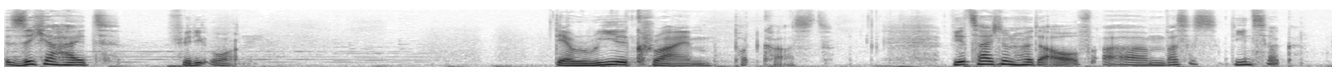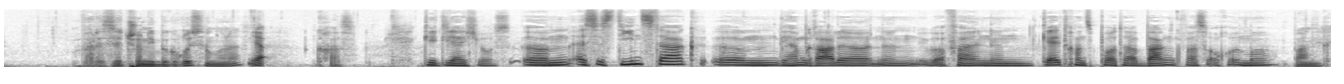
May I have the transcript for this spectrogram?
Sicherheit für die Ohren. Der Real Crime Podcast. Wir zeichnen heute auf, ähm, was ist Dienstag? War das jetzt schon die Begrüßung, oder? Ja. Krass. Geht gleich los. Ähm, es ist Dienstag. Ähm, wir haben gerade einen überfallenen Geldtransporter, Bank, was auch immer, Bank.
